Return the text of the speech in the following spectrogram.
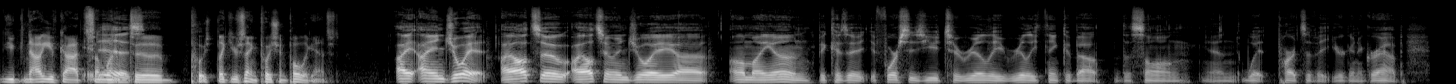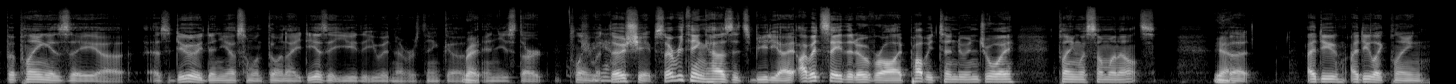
you now you've got someone is. to push, like you're saying, push and pull against. I, I enjoy it. I also I also enjoy uh, on my own because it, it forces you to really really think about the song and what parts of it you're going to grab. But playing as a uh, as a duo, then you have someone throwing ideas at you that you would never think of, Right. and you start playing with Yeah. those shapes. So everything has its beauty. I, I would say that overall, I probably tend to enjoy playing with someone else, Yeah. but I do I do like playing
